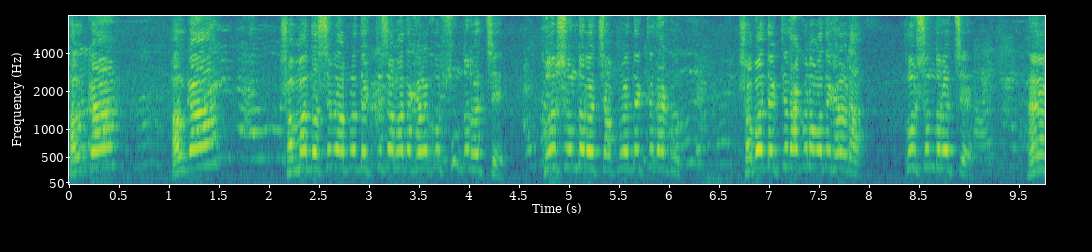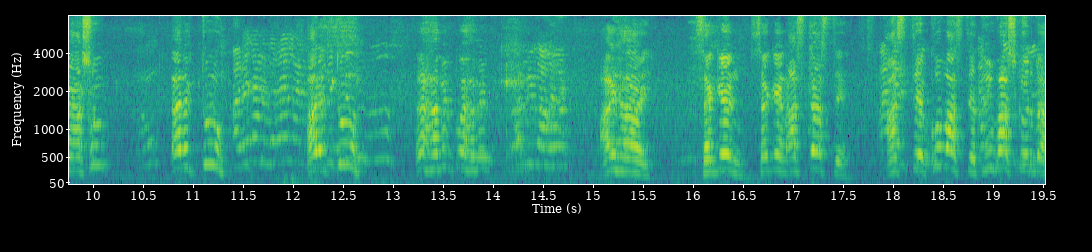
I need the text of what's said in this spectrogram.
হালকা হালকা। সম্মান দর্শক আপনারা দেখতেছে আমাদের খেলা খুব সুন্দর হচ্ছে। খুব সুন্দর হচ্ছে আপনারা দেখতে থাকুন। সবাই দেখতে থাকুন আমাদের খেলাটা। খুব সুন্দর হচ্ছে। হ্যাঁ আসুন আর একটু আর একটু এ, হাবিব কই হাবিব? আই হাই সেকেন্ড সেকেন্ড আস্তে আস্তে। আস্তে খুব আস্তে তুমি করবা।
